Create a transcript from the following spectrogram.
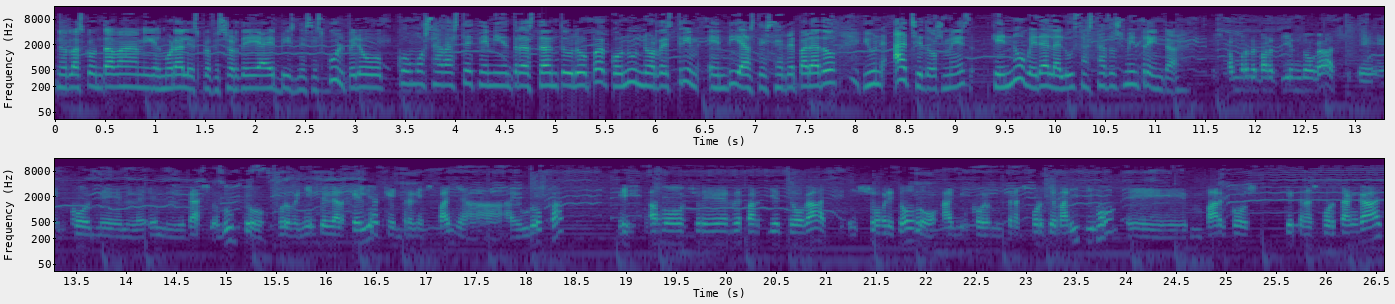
nos las contaba Miguel Morales, profesor de AE Business School, pero ¿cómo se abastece mientras tanto Europa con un Nord Stream en vías de ser reparado y un H2MES que no verá la luz hasta 2030? Estamos repartiendo gas eh, con el, gasoducto proveniente de Argelia que entra en España a, Europa. Estamos eh, repartiendo gas eh, sobre todo con transporte marítimo, barcos que transportan gas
